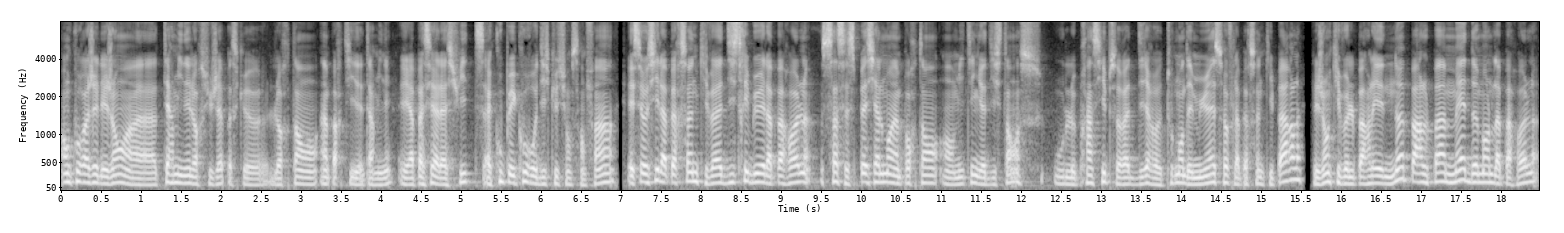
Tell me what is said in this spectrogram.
encourager les gens à terminer leur sujet parce que leur temps imparti est terminé et à passer à la suite, à couper court aux discussions sans fin. Et c'est aussi la personne qui va distribuer la parole. Ça, c'est spécialement important en meeting à distance où le principe serait de dire tout le monde est muet sauf la personne qui parle. Les gens qui veulent parler ne parlent pas mais demandent la parole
